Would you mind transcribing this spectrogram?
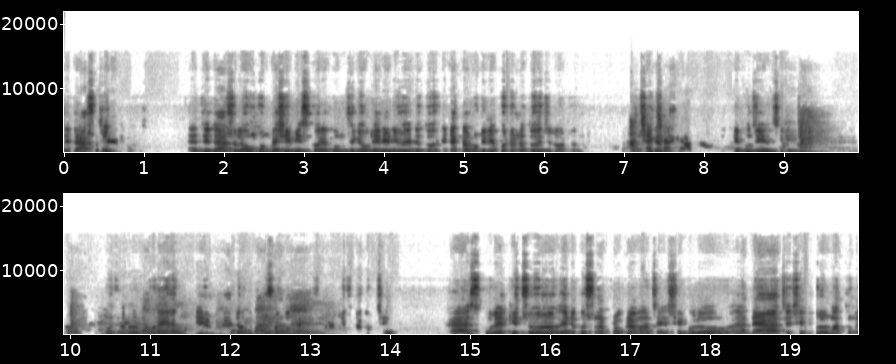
যেটা আসলে যেটা আসলে ও খুব বেশি মিস করে। ঘুম থেকে উঠে রেডি হয়ে যেত। এটা একটা রুটিনে পরিণত হয়েছিল ওর জন্য। আচ্ছা সেখান থেকে আমরা ওদেরকে বুঝিয়েছি। বোঝানোর পরে স্কুলের কিছু এডুকেশনাল প্রোগ্রাম আছে সেগুলো দেয়া আছে। সেগুলোর মাধ্যমে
